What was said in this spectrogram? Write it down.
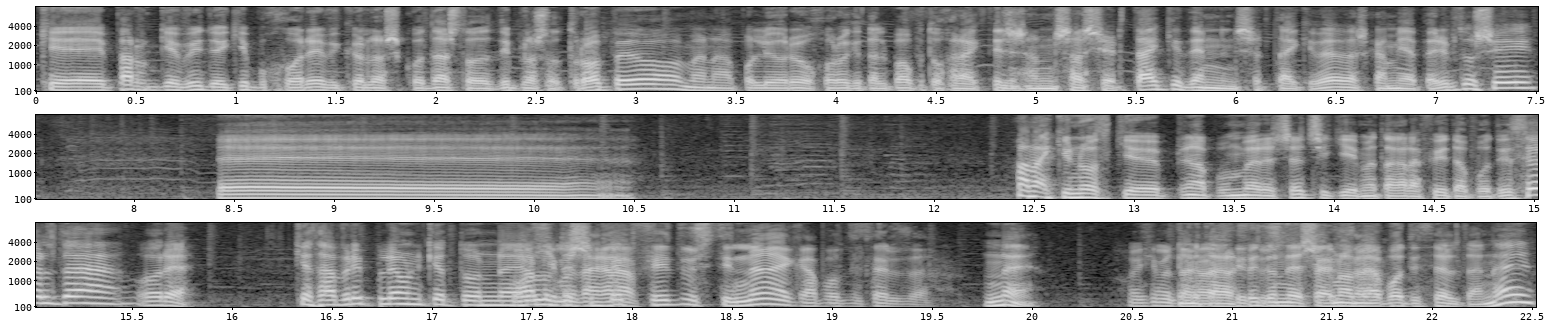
Και υπάρχουν και βίντεο εκεί που χορεύει κιόλας κοντά στο δίπλα στο τρόπεο, με ένα πολύ ωραίο χορό κτλ. που το χαρακτήρισαν σαν σερτάκι. Δεν είναι σερτάκι βέβαια, σε καμία περίπτωση. Ε, ανακοινώθηκε πριν από μέρες έτσι και η μεταγραφή του από τη Θέλτα. Ωραία. Και θα βρει πλέον και τον ε, Όχι, άλλο η της συμπαίκτη- μεταγραφή του στην ΑΕΚ από τη Θέλτα. Ναι. Όχι μεταγραφή τους, ναι, συγγνώμη από ό,τι θέλετε, ναι.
